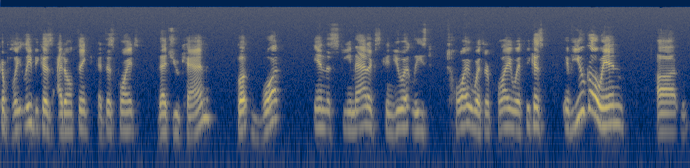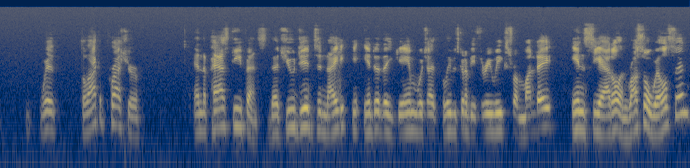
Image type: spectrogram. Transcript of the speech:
completely because I don't think at this point that you can. But what in the schematics can you at least toy with or play with? Because if you go in uh, with the lack of pressure and the pass defense that you did tonight into the game, which I believe is going to be three weeks from Monday in Seattle, and Russell Wilson,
